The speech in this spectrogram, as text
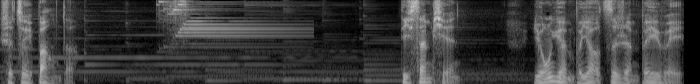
是最棒的。第三篇，永远不要自认卑微。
